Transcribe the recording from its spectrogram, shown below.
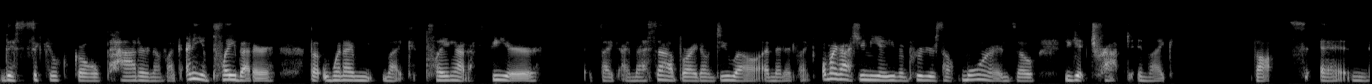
this cyclical pattern of like I need to play better, but when I'm like playing out of fear, it's like I mess up or I don't do well, and then it's like oh my gosh, you need to even prove yourself more, and so you get trapped in like thoughts and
